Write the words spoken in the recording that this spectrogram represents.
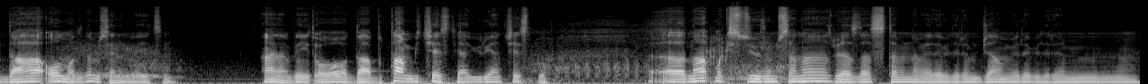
Daha olmadı değil mi senin weight'in? Aynen weight o daha bu tam bir chest ya yürüyen chest bu. Ee, ne yapmak istiyorum sana? Biraz daha stamina verebilirim, can verebilirim.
